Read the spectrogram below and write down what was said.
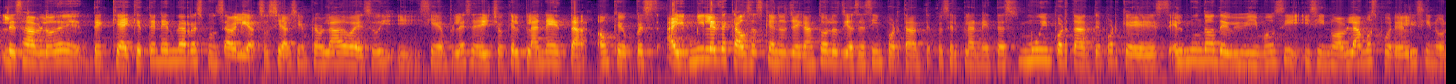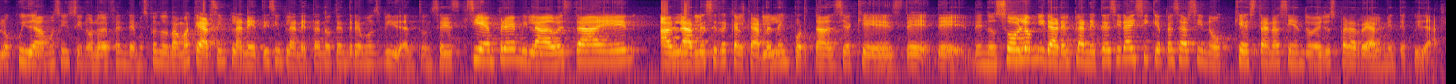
les hablo de, que hay que tener una responsabilidad social, siempre he hablado de eso y, siempre les he dicho que el planeta, aunque pues hay miles de causas que nos llegan todos los días, es importante, pues el planeta es muy importante porque es el mundo donde vivimos y, y si no hablamos por él y si no lo cuidamos y si no lo defendemos, pues nos vamos a quedar sin planeta y sin planeta no tendremos vida. Entonces, entonces, siempre mi lado está en hablarles y recalcarles la importancia que es de, no solo mirar el planeta y decir, ay, sí, que pesar, sino qué están haciendo ellos para realmente cuidarlo.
